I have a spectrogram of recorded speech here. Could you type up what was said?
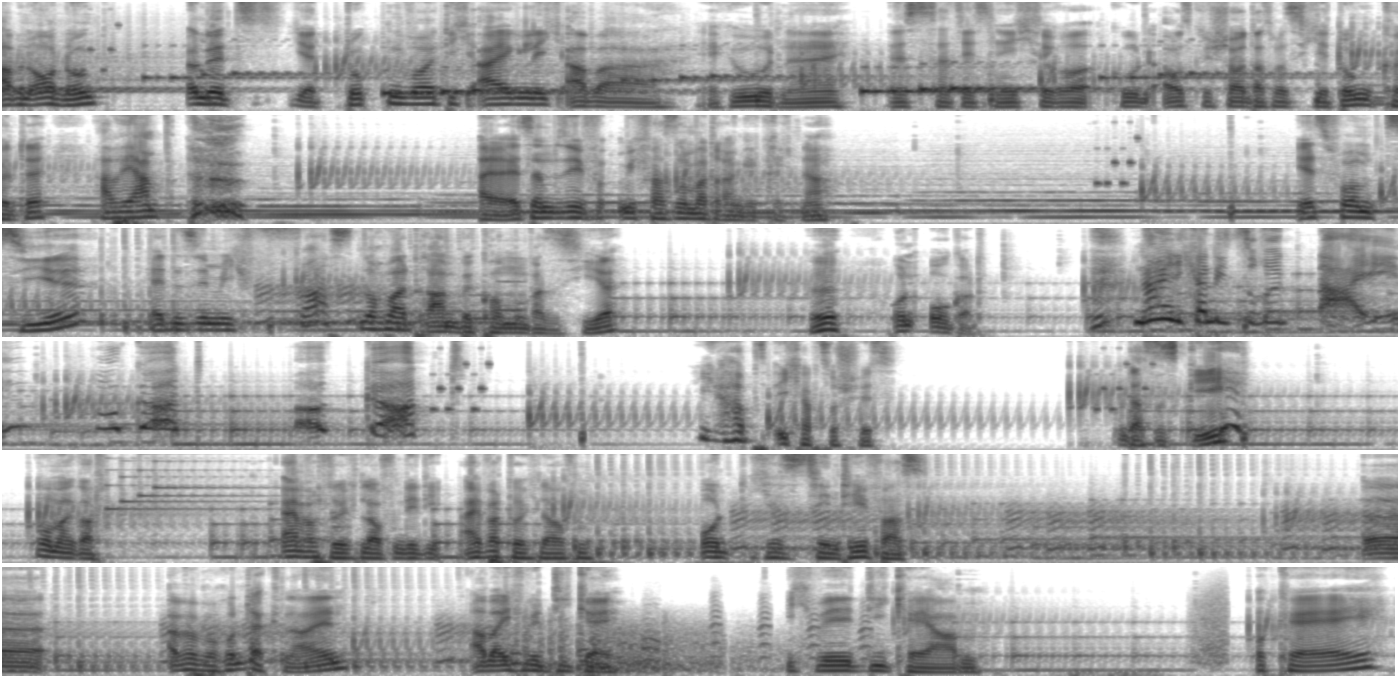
Aber in Ordnung. Und jetzt, hier ducken wollte ich eigentlich, aber ja gut, ne? Es hat jetzt nicht so gut ausgeschaut, dass man sich hier ducken könnte. Aber wir haben... Alter, jetzt haben sie mich fast nochmal dran gekriegt, ne? Jetzt vorm Ziel hätten sie mich fast nochmal dran bekommen. Und was ist hier? Und oh Gott. Nein, ich kann nicht zurück. Nein. Oh Gott. Oh Gott. Ich hab's, ich hab so Schiss. Und das ist G? Oh mein Gott. Einfach durchlaufen, Didi. Einfach durchlaufen. Und hier ist TNT-Fass. Äh, einfach mal runterknallen. Aber ich will DK. Ich will DK haben. Okay.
